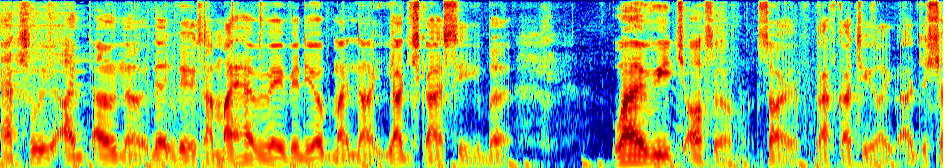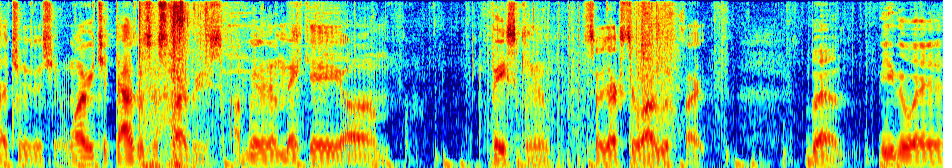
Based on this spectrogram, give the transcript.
Actually, I, I don't know. That videos, I might have a video, might not. Y'all just gotta see. But when I reach, also, sorry, I forgot to, like, I just tried to transition. When I reach a thousand subscribers, I'm gonna make a, um, face cam. So y'all see what I look like. But either way,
